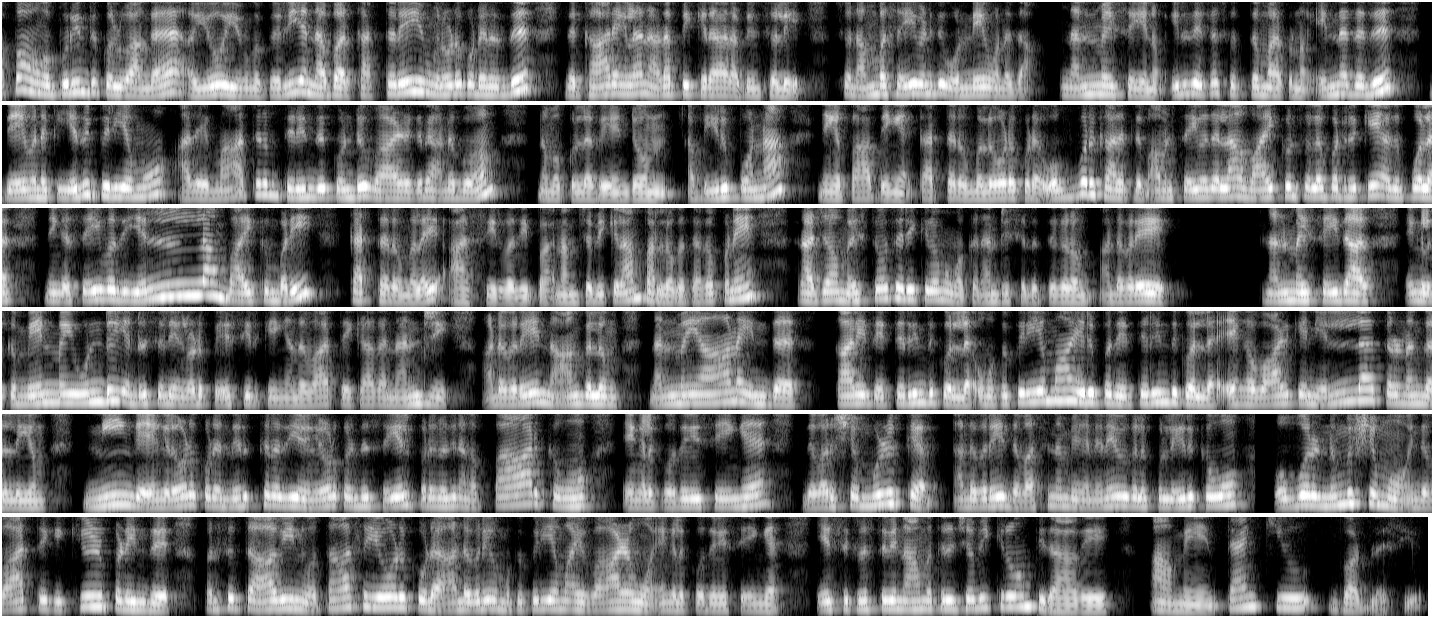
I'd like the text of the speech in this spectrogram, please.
அப்போ அவங்க புரிந்து கொள்வாங்க ஐயோ இவங்க பெரிய நபர். கர்த்தரே இவங்களோட கூட இருந்து இந்த காரியங்களாம் நடப்பிக்கிறார் அப்படின்னு சொல்லி. ஸோ நம்ம செய்ய வேண்டியது ஒன்றே ஒன்று தான் நன்மை செய்யணும். இருதயத்தை சுத்தமாக இருக்கணும். என்னது தேவனுக்கு எது பிரியமோ அதை மாத்திரம் தெரிந்து கொண்டு வாழுகிற அனுபவம் நமக்குள்ள வேண்டும். அப்படி இருப்போம்னா நீங்கள் பார்ப்பீங்க கர்த்தர் உங்களோட கூட ஒவ்வொரு காலத்திலும் அவன் செய்வதெல்லாம் வாய்க்கும்னு சொல்லப்பட்டிருக்கே. அது போல நீங்கள் செய்வது எல்லாம் வாய்க்கும்படி கர்த்தர் உங்களை ஆசீர்வதிப்பார். நாம் ஜபிக்கலாம். பரலோக தகப்பனே ராஜா மைஸ்தோத்தரிக்கிறோம் உமக்கு நன்றி செலுத்துகிறோம். ஆண்டவரே நன்மை செய்தால் எங்களுக்கு மேன்மை உண்டு என்று சொல்லி எங்களோட பேசியிருக்கீங்க. அந்த வார்த்தைக்காக நன்றி. ஆண்டவரே நாங்களும் நன்மையான இந்த காரியத்தை தெரிந்து கொள்ள உமக்கு பிரியமாக இருப்பதை தெரிந்து கொள்ள எங்கள் வாழ்க்கையின் எல்லா தருணங்கள்லையும் நீங்கள் எங்களோட கூட நிற்கிறதையும் எங்களோட கூட இருந்து செயல்படுகிறதையும் நாங்கள் பார்க்கவும் எங்களுக்கு உதவி செய்யுங்க. இந்த வருஷம் முழுக்க ஆண்டவரே இந்த வசனம் எங்கள் நினைவுகளுக்குள்ளே இருக்கவும் ஒவ்வொரு நிமிஷமும் இந்த வார்த்தைக்கு கீழ்ப்படிந்து பரிசுத்த ஆவியின் ஒத்தாசையோடு கூட ஆண்டவரே உமக்கு பிரியமாய் வாழவும் எங்களுக்கு உதவி செய்யுங்க. இயேசு கிறிஸ்துவின் நாமத்தில் ஜெபிக்கிறோம் பிதாவே. ஆமேன். Thank you God bless you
